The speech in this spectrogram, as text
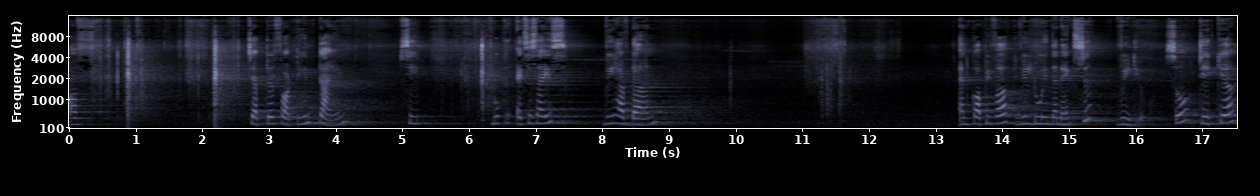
of chapter 14 time. See book exercise we have done. And copy work we'll do in the next video. So take care.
